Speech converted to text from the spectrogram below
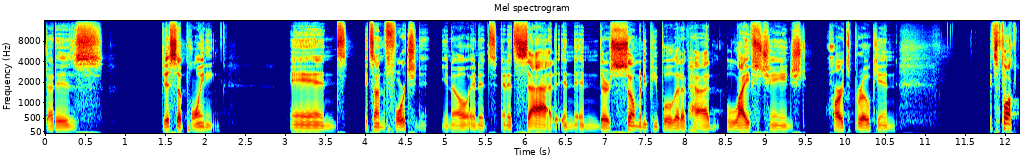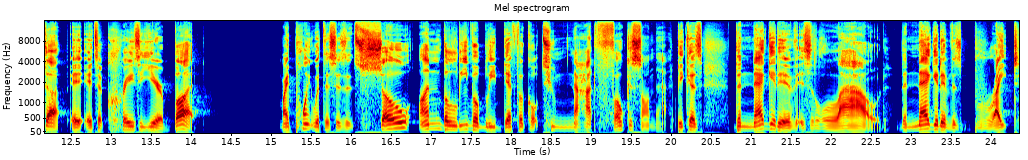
that is disappointing. And it's unfortunate, you know, and it's and it's sad. And and there's so many people that have had lives changed, hearts broken. It's fucked up. It, it's a crazy year. But my point with this is it's so unbelievably difficult to not focus on that because the negative is loud. The negative is bright.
